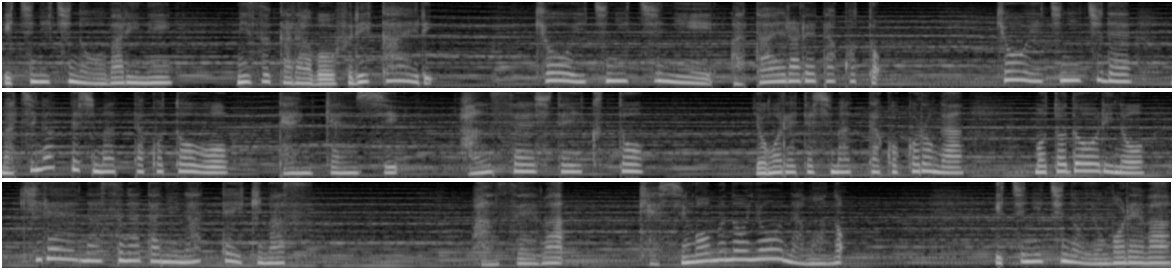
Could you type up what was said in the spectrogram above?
一日の終わりに自らを振り返り今日一日に与えられたこと今日一日で間違ってしまったことを点検し反省していくと汚れてしまった心が元通りのきれいな姿になっていきます。反省は消しゴムのようなもの。一日の汚れは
